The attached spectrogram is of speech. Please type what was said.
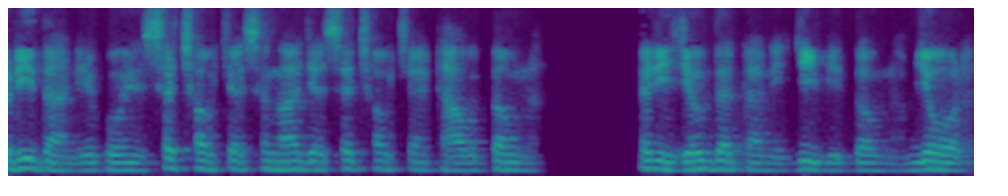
ပရိသန်တွေဘုရင်16ချက်15ချက်16ချက်ဒါကိုသုံးတာအဲ့ဒီရုပ်သက်တမ်းကြီးကြည့်ပြီးသုံးတာပြောတာ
